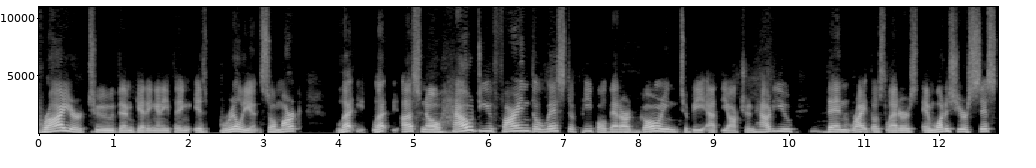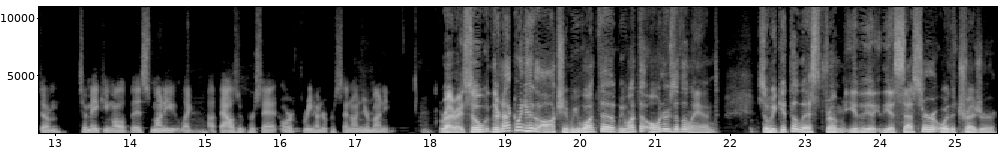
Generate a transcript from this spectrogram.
prior to them getting anything is brilliant. So, Mark, let let us know how do you find the list of people that are going to be at the auction? How do you then write those letters, and what is your system to making all this money, like a thousand percent or three hundred percent on your money? Right, right. So they're not going to the auction. We want the we want the owners of the land. So we get the list from either the, assessor or the treasurer.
